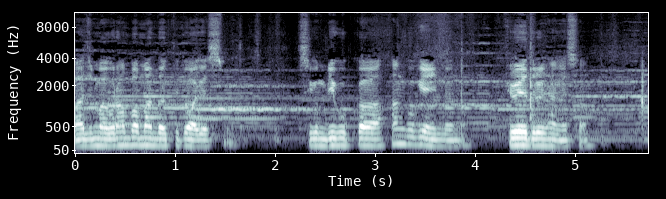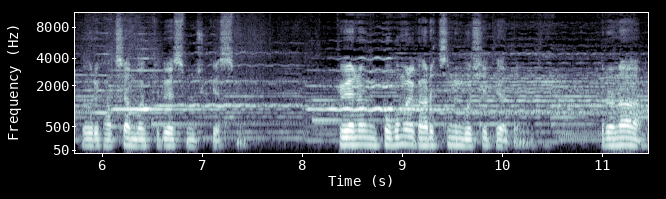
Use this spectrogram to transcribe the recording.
마지막으로 한 번만 더 기도하겠습니다. 지금 미국과 한국에 있는 교회들을 향해서 우리 같이 한번 기도했으면 좋겠습니다. 교회는 복음을 가르치는 곳이 되어야 됩니다. 그러나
